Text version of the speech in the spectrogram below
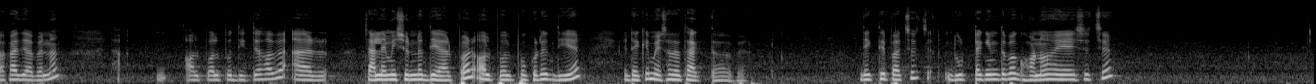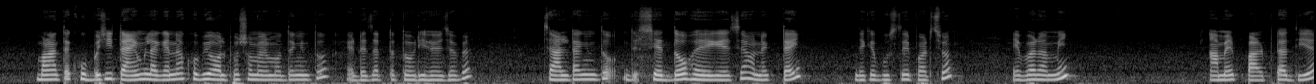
রাখা যাবে না। অল্প অল্প দিতে হবে আর চালের মিশ্রণটা দেওয়ার পর অল্প অল্প করে দিয়ে এটাকে মেশাতে থাকতে হবে। দেখতে পাচ্ছ, দুধটা কিন্তু আবার ঘন হয়ে এসেছে। বানাতে খুব বেশি টাইম লাগে না, খুবই অল্প সময়ের মধ্যে কিন্তু এই ডেজার্টটা তৈরি হয়ে যাবে। চালটা কিন্তু সেদ্ধও হয়ে গেছে অনেকটাই, দেখে বুঝতেই পারছ। এবার আমি আমের পাল্পটা দিয়ে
